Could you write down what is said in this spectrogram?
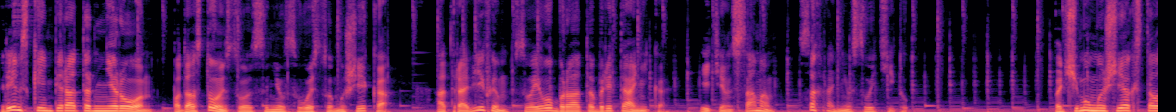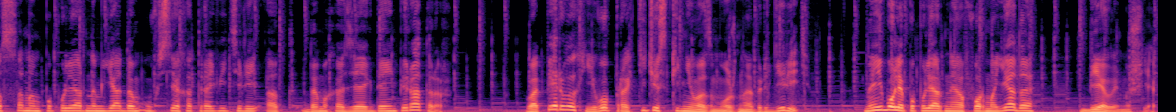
Римский император Нерон по достоинству оценил свойства мышьяка, отравив им своего брата Британика и тем самым сохранив свой титул. Почему мышьяк стал самым популярным ядом у всех отравителей от домохозяек до императоров? Во-первых, его практически невозможно определить. Наиболее популярная форма яда – белый мышьяк.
